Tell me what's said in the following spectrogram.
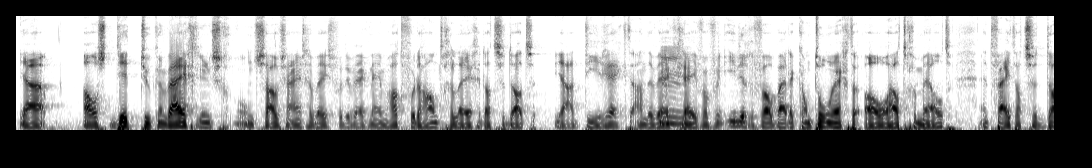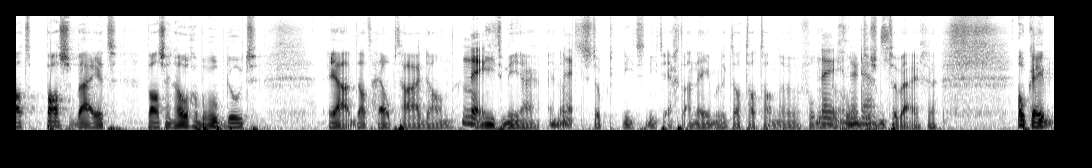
ja, als dit natuurlijk een weigeringsgrond zou zijn geweest voor de werknemer, had voor de hand gelegen dat ze dat ja, direct aan de mm. werkgever, of in ieder geval bij de kantonrechter al had gemeld. En het feit dat ze dat pas bij het pas in hoger beroep doet, ja, dat helpt haar dan niet meer. En dat is ook niet, niet echt aannemelijk dat dat dan uh, voldoende nee, grond is om te weigeren. Oké.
